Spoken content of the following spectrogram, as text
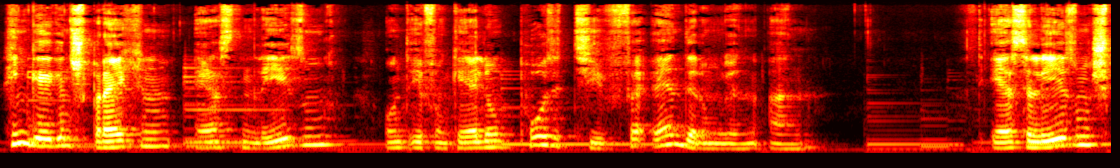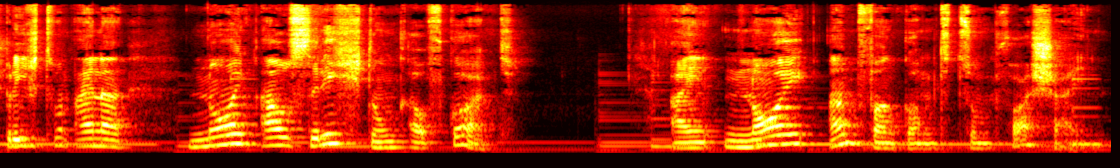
Hingegen sprechen ersten Lesung und Evangelium positiv Veränderungen an. Die erste Lesung spricht von einer neuen Ausrichtung auf Gott. Ein Neuanfang kommt zum Vorschein.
